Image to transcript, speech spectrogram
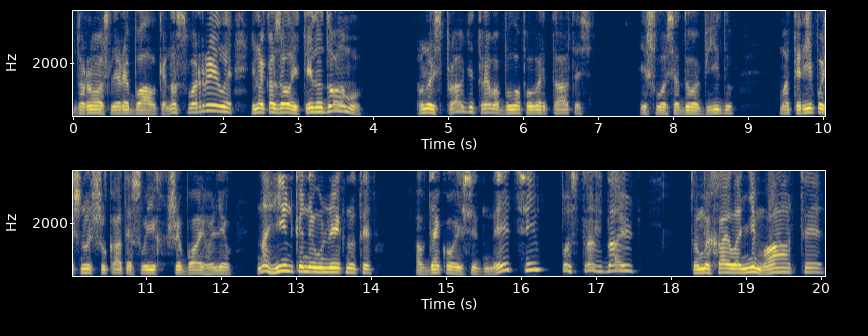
дорослі рибалки, насварили і наказали йти додому. Воно й справді треба було повертатись. Ішлося до обіду. Матері почнуть шукати своїх шибайголів, нагінки не уникнути, а в декого і сідниці постраждають. То Михайла ні мати,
